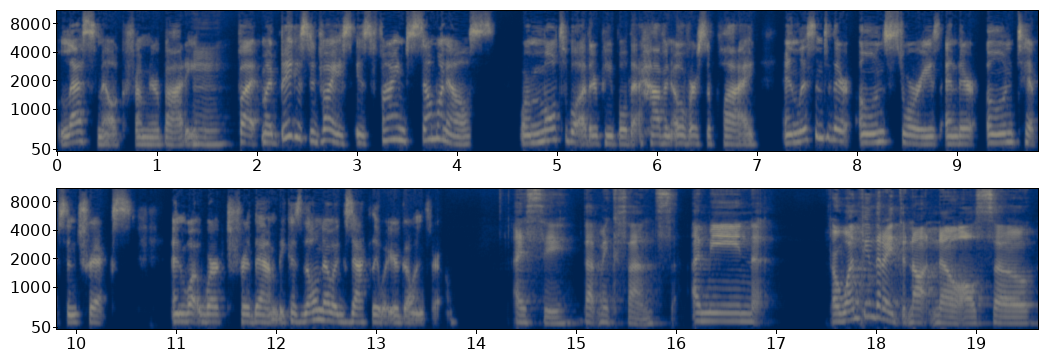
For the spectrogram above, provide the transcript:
less milk from your body. Mm. But my biggest advice is find someone else or multiple other people that have an oversupply and listen to their own stories and their own tips and tricks and what worked for them because they'll know exactly what you're going through. I see. That makes sense. I mean, or one thing that I did not know also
